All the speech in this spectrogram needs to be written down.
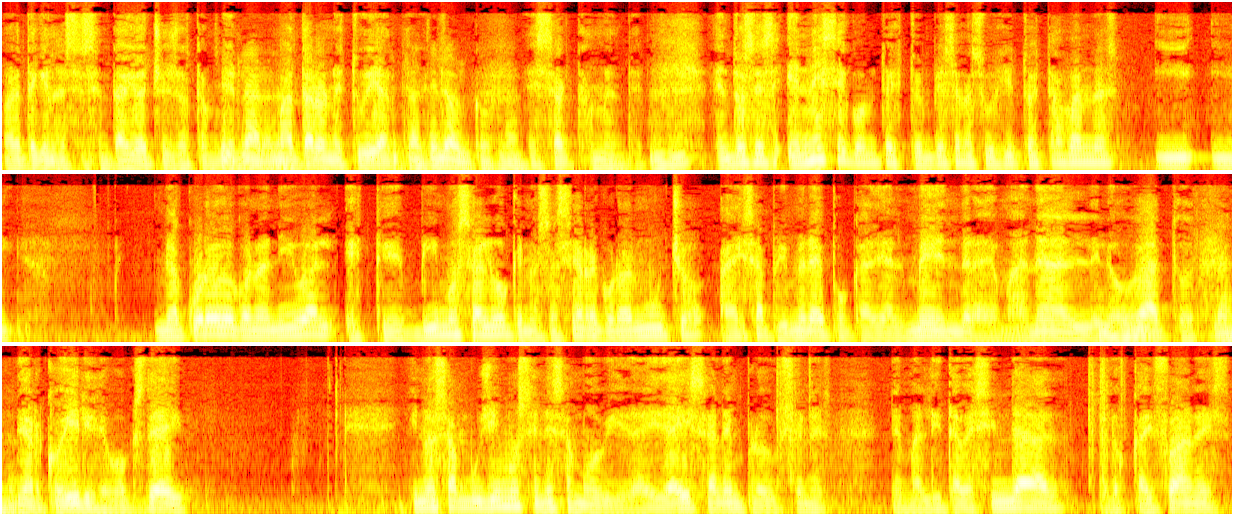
Ahora que en el 68 ellos también claro, la- mataron estudiantes. Tlatelolco, claro. Exactamente. Entonces, en ese contexto empiezan a surgir todas estas bandas y, y me acuerdo que con Aníbal este, vimos algo que nos hacía recordar mucho a esa primera época de Almendra, de Manal, de Los Gatos, claro. de Arcoiris, de Box Day. Y nos zambullimos en esa movida. Y de ahí salen producciones de Maldita Vecindad, de Los Caifanes,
